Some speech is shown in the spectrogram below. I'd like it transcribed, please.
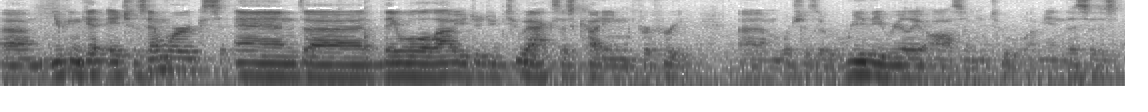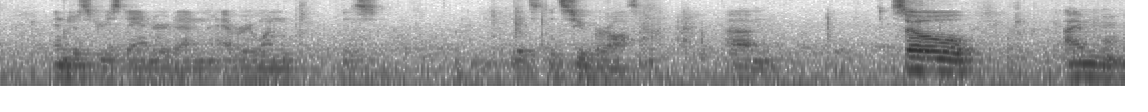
um, you can get HSMWorks and uh, they will allow you to do two-axis cutting for free, um, which is a really, really awesome tool. I mean, this is industry standard and everyone is, it's, it's super awesome. Um, so I'm,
